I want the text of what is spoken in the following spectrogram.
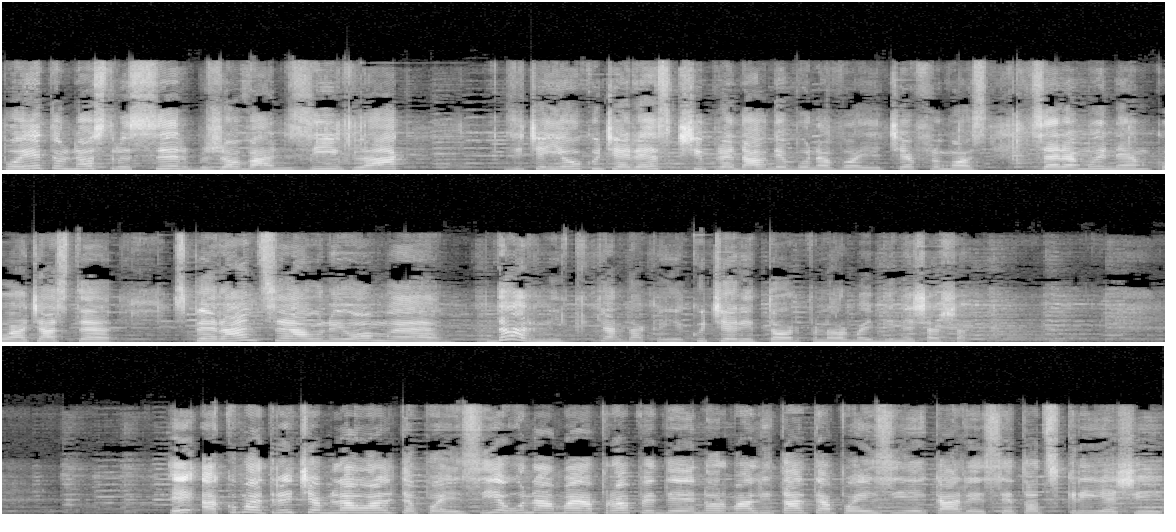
poetul nostru sârb, Jovan Zivlac, zice, eu cuceresc și predau de bunăvoie. Ce frumos să rămânem cu această uh, speranță a unui om uh, darnic, chiar dacă e cuceritor, până la urmă e bine și așa. E, acum trecem la o altă poezie, una mai aproape de normalitatea poeziei care se tot scrie și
